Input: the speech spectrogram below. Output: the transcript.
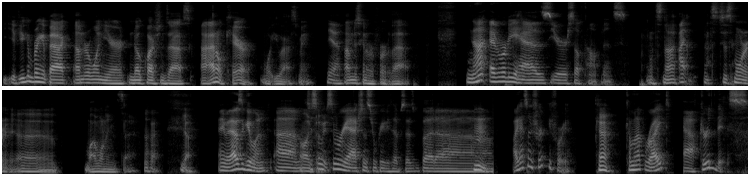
if you can bring it back under one year, no questions asked. I don't care what you ask me. Yeah. I'm just gonna refer to that. Not everybody has your self confidence. It's not. I- it's just more. Uh, well, I won't even say. Okay. Yeah. Anyway, that was a good one. Um, like just some, that. some reactions from previous episodes, but uh, Hmm. I got some trivia for you Okay. coming up right after this.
